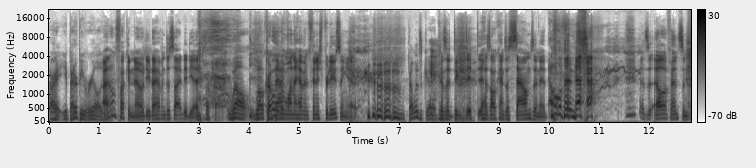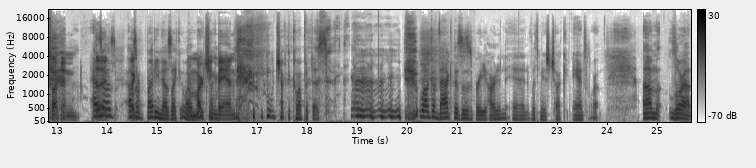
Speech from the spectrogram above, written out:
All right, you better be real. I don't fucking know, dude. I haven't decided yet. Okay. Well, welcome Probably back. the one I haven't finished producing yet that was good. because it, it it has all kinds of sounds in it. Elephants. It's elephants and fucking As the- I was, I was a- writing, I was like, oh, I a want marching Chuck band. to, want Chuck to come up with this. welcome back. This is Brady Harden, and with me is Chuck and Laura. Um, Laura.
